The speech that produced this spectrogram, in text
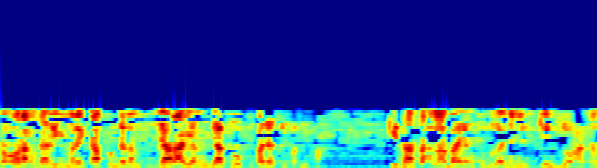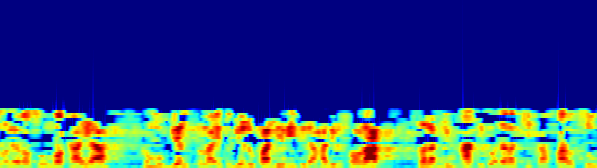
seorang dari mereka pun dalam sejarah yang jatuh kepada sifat nifak. Kisah Sa'labah yang sebelumnya miskin doakan oleh Rasulullah kaya, kemudian setelah itu dia lupa diri tidak hadir sholat, sholat Jumat itu adalah kisah palsu.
